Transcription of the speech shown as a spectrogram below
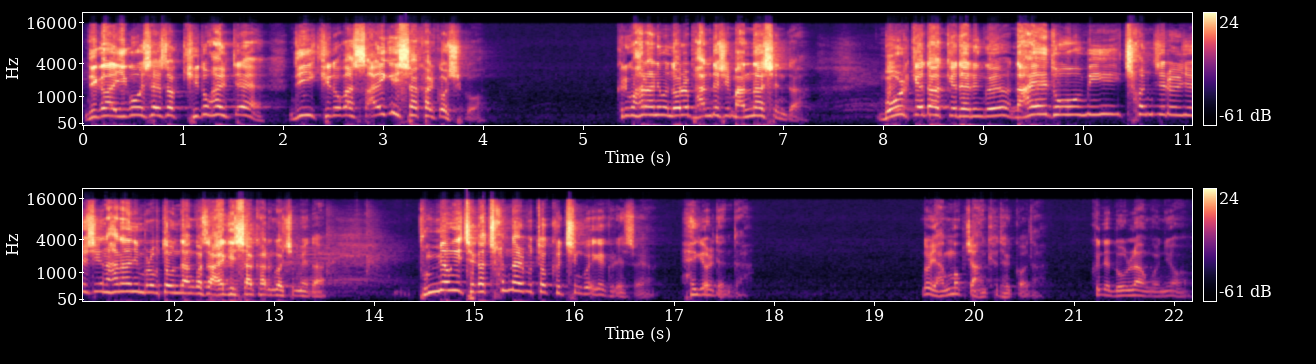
네가 이곳에서 기도할 때 네 기도가 쌓이기 시작할 것이고 그리고 하나님은 너를 반드시 만나신다. 뭘 깨닫게 되는 거예요? 나의 도움이 천지를 주신 하나님으로부터 온다는 것을 알기 시작하는 것입니다. 분명히 제가 첫날부터 그 친구에게 그랬어요. 해결된다. 너 약 먹지 않게 될 거다. 근데 놀라운 건요.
